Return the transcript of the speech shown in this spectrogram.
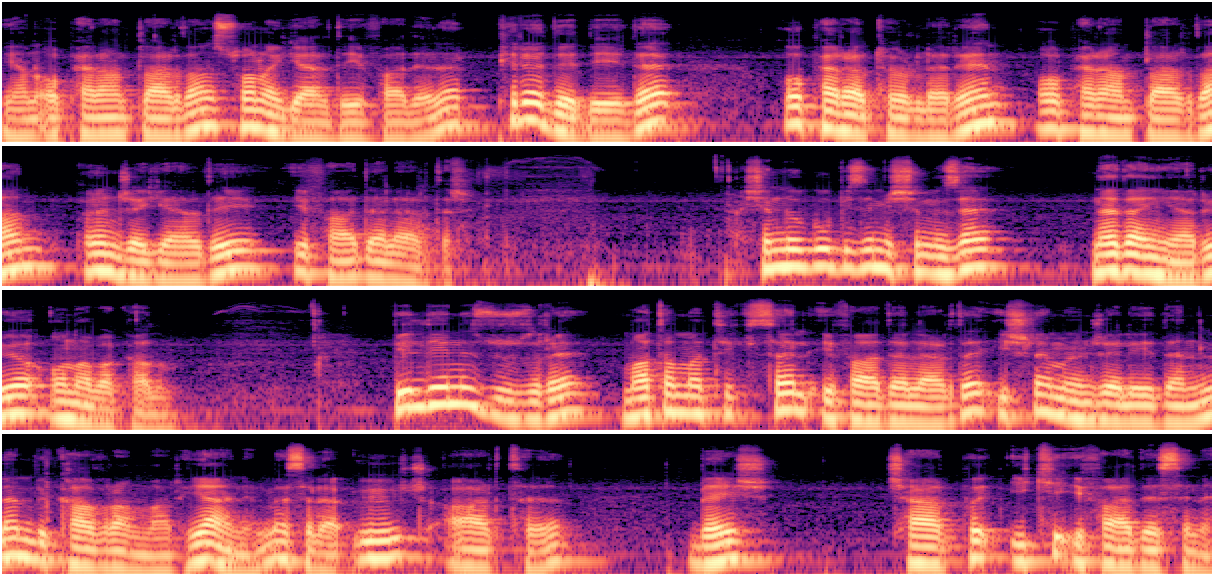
yani operantlardan sonra geldiği ifadeler. Pire dediği de operatörlerin operantlardan önce geldiği ifadelerdir. Şimdi bu bizim işimize neden yarıyor ona bakalım. Bildiğiniz üzere matematiksel ifadelerde işlem önceliği denilen bir kavram var. Yani mesela 3 artı 5 çarpı 2 ifadesini.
